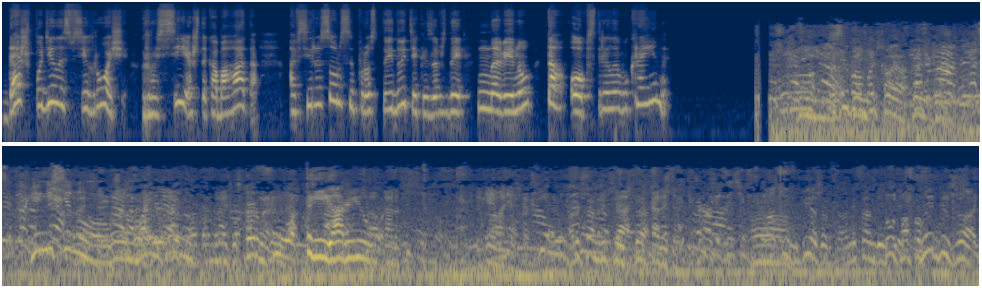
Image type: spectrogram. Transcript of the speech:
де ж поділись всі гроші? Росія ж така багата, а всі ресурси просто йдуть, як і завжди, на війну та обстріли в Спасибо вам большое. Не несено, что война. Ты орешь. України. Тут вопрос. Мы бежали.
